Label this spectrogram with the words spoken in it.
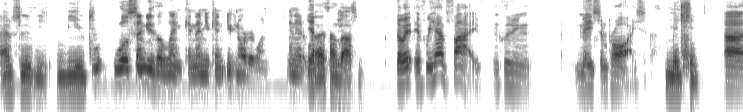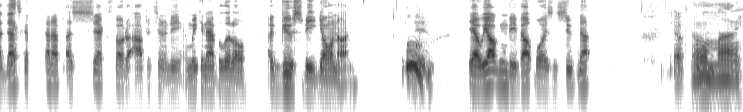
absolutely beautiful. we'll send you the link, and then you can you can order one. And it Yeah. Oh, that sounds awesome. So if, if we have five, including Mason Price, Making. Uh, that's gonna set up a sick photo opportunity, and we can have a little a goose v going on. Ooh. Yeah, we all gonna be belt boys and suiting up. Oh my.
